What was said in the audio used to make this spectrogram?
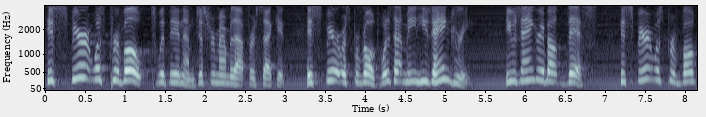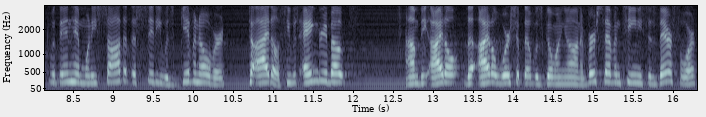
his spirit was provoked within him. Just remember that for a second. His spirit was provoked. What does that mean? He's angry. He was angry about this. His spirit was provoked within him when he saw that the city was given over to idols. He was angry about um, the, idol, the idol worship that was going on. In verse 17, he says, Therefore,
